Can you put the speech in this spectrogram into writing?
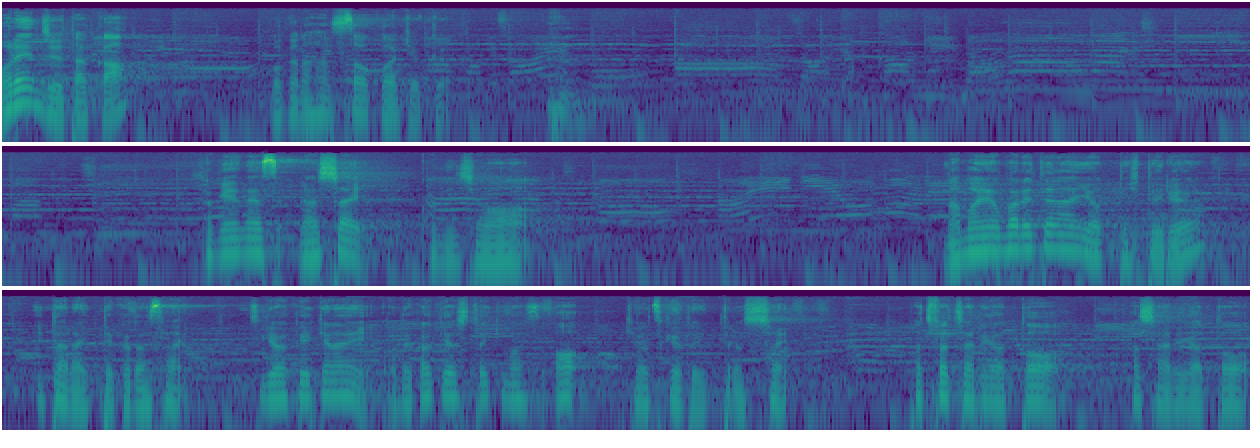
オレンジ歌うか？僕の初投稿曲 初見です。いらっしゃい。こんにちは。名前呼ばれてないよって人いる？いたら言ってください。次は行けない。お出かけをしてきます。あ気をつけていってらっしゃい。パチパチありがとう。歌詞ありがとう。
